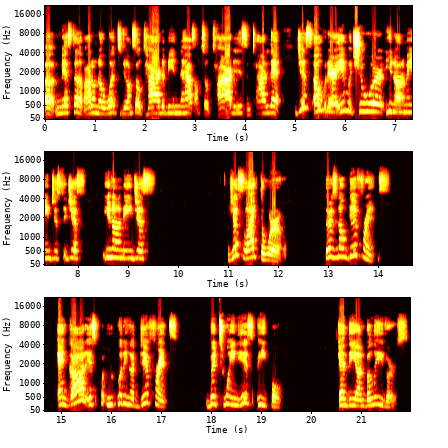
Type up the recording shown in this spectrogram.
uh, messed up. I don't know what to do. I'm so tired of being in the house. I'm so tired of this and tired of that. Just over there, immature. You know what I mean? Just, just, you know what I mean? Just, just like the world. There's no difference. And God is putting a difference between his people and the unbelievers.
